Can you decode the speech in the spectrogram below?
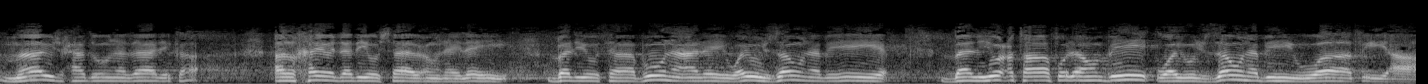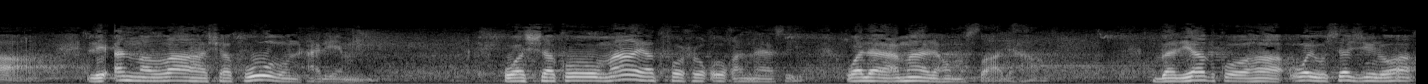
ما يجحدون ذلك الخير الذي يسارعون إليه بل يثابون عليه ويجزون به بل يعترف لهم به ويجزون به وافيا. لأن الله شكور حليم. والشكور ما يكفر حقوق الناس ولا أعمالهم الصالحة. بل يذكرها ويسجلها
